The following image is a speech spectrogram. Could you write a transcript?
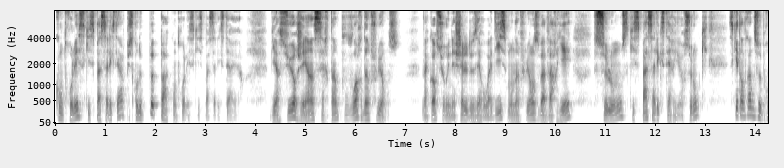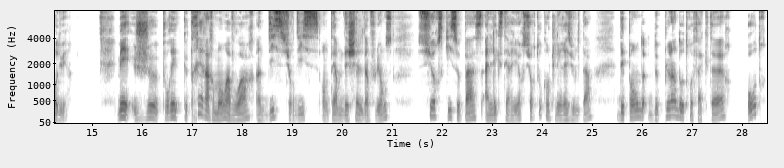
contrôler ce qui se passe à l'extérieur, puisqu'on ne peut pas contrôler ce qui se passe à l'extérieur. Bien sûr, j'ai un certain pouvoir d'influence. D'accord? Sur une échelle de 0 à 10, mon influence va varier selon ce qui se passe à l'extérieur, selon ce qui est en train de se produire. Mais je pourrais que très rarement avoir un 10 sur 10 en termes d'échelle d'influence sur ce qui se passe à l'extérieur, surtout quand les résultats dépendent de plein d'autres facteurs autres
